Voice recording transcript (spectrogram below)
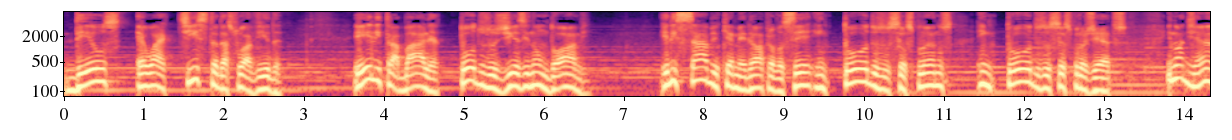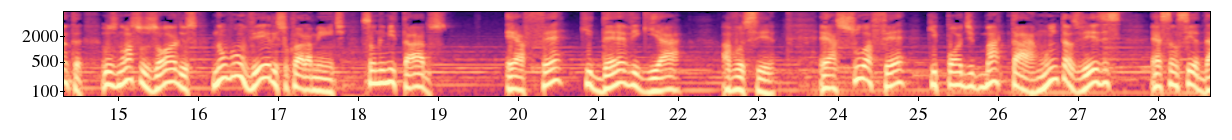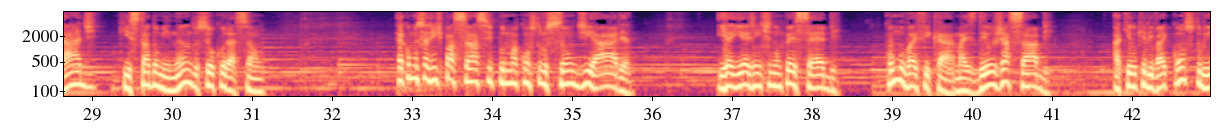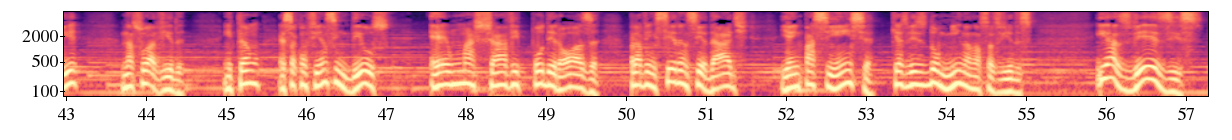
Deus é o artista da sua vida. Ele trabalha todos os dias e não dorme. Ele sabe o que é melhor para você em todos os seus planos, em todos os seus projetos. E não adianta, os nossos olhos não vão ver isso claramente, são limitados. É a fé que deve guiar a você. É a sua fé que pode matar muitas vezes essa ansiedade que está dominando o seu coração. É como se a gente passasse por uma construção diária e aí a gente não percebe como vai ficar, mas Deus já sabe aquilo que Ele vai construir na sua vida. Então, essa confiança em Deus é uma chave poderosa para vencer a ansiedade e a impaciência que às vezes domina nossas vidas. E às vezes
